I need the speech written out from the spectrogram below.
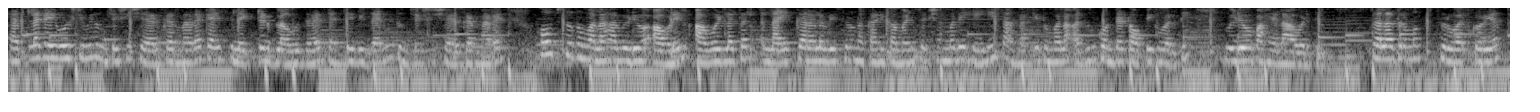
ह्यातल्या काही गोष्टी मी तुमच्याशी शेअर करणार आहे. काही सिलेक्टेड ब्लाऊज आहेत त्यांचे डिझाईन मी तुमच्याशी शेअर करणार आहे. होप सो तुम्हाला हा व्हिडिओ आवडेल. आवडला तर लाईक करायला विसरू नका आणि कमेंट सेक्शनमध्ये हेही सांगा की तुम्हाला अजून कोणत्या टॉपिकवरती व्हिडिओ पाहायला आवडतील. चला तर मग सुरुवात करूयात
